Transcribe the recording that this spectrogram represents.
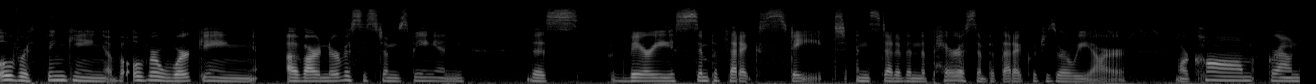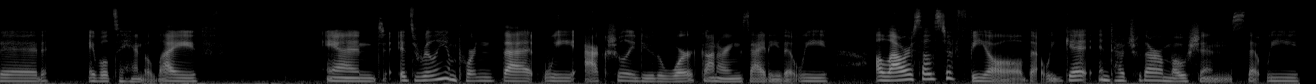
overthinking, of overworking, of our nervous systems being in this very sympathetic state instead of in the parasympathetic, which is where we are more calm, grounded, able to handle life. And it's really important that we actually do the work on our anxiety, that we allow ourselves to feel, that we get in touch with our emotions, that we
